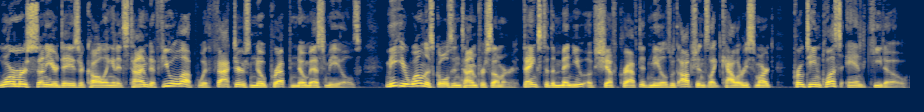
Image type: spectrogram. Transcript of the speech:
Warmer, sunnier days are calling, and it's time to fuel up with Factor's no prep, no mess meals. Meet your wellness goals in time for summer, thanks to the menu of chef crafted meals with options like Calorie Smart, Protein Plus, and Keto.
